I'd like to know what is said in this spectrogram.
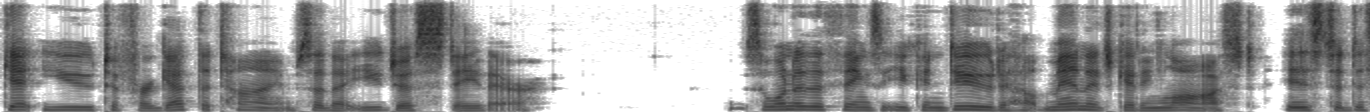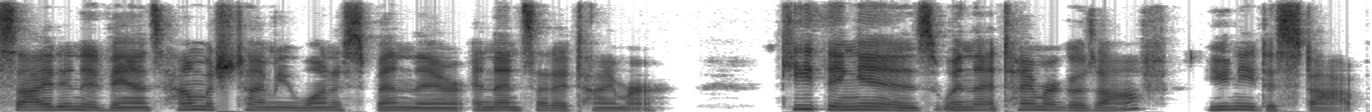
get you to forget the time so that you just stay there. So, one of the things that you can do to help manage getting lost is to decide in advance how much time you want to spend there and then set a timer. Key thing is, when that timer goes off, you need to stop.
